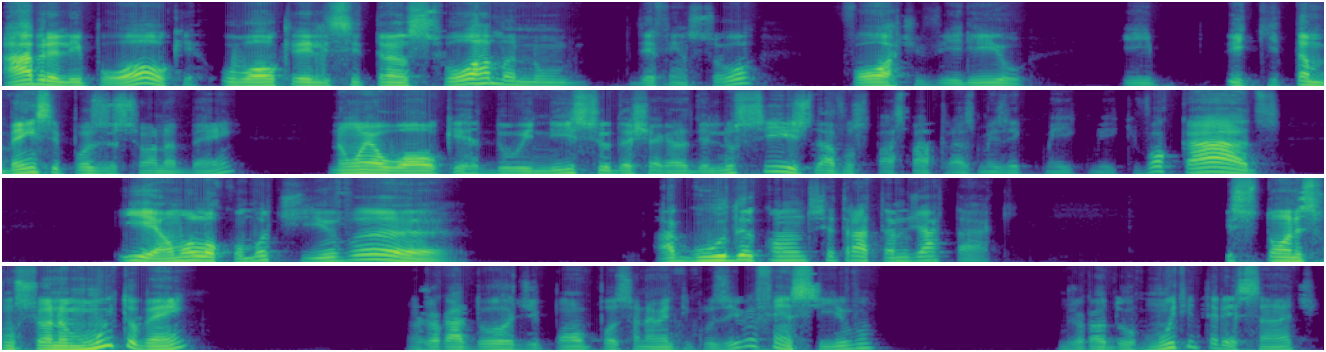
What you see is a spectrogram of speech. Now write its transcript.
abre ali para o Walker, o Walker ele se transforma num defensor forte, viril e, e que também se posiciona bem. Não é o Walker do início da chegada dele no City, dava uns passos para trás, mas meio, meio equivocados. E é uma locomotiva aguda quando se tratando de ataque. Stones funciona muito bem. Um jogador de bom posicionamento, inclusive ofensivo. Um jogador muito interessante.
